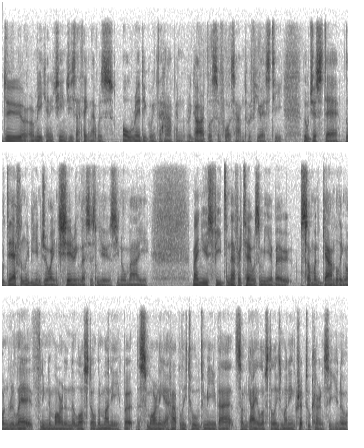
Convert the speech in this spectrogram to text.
do or, or make any changes, I think that was already going to happen, regardless of what's happened with UST. They'll just uh, they'll definitely be enjoying sharing this as news. You know, my my news feed never tells me about someone gambling on roulette at three in the morning that lost all their money, but this morning it happily told me that some guy lost all his money in cryptocurrency. You know,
